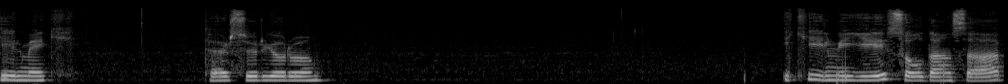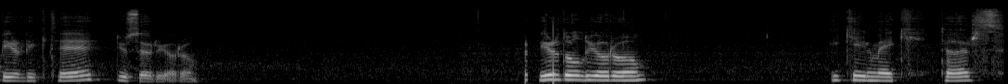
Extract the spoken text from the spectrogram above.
2 ilmek ters örüyorum 2 ilmeği soldan sağa birlikte düz örüyorum bir doluyorum. İki ilmek ters.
